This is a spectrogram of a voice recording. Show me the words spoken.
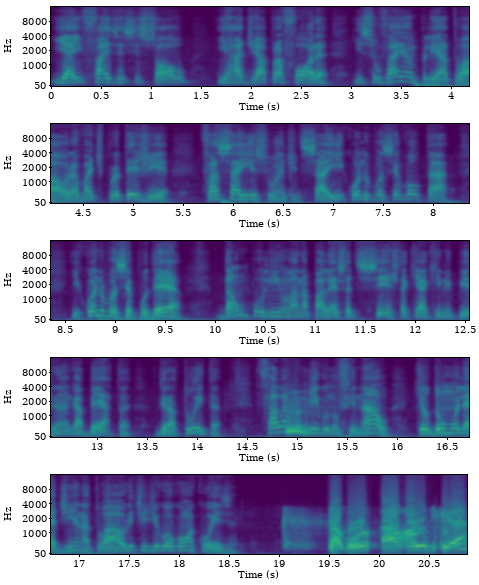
E aí faz esse sol irradiar para fora. Isso vai ampliar a tua aura, vai te proteger. Faça isso antes de sair quando você voltar. E quando você puder, dá um pulinho lá na palestra de sexta, que é aqui no Ipiranga, aberta, gratuita. Fala hum. comigo no final, que eu dou uma olhadinha na tua aura e te digo alguma coisa. Tá bom. A, aonde que é?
